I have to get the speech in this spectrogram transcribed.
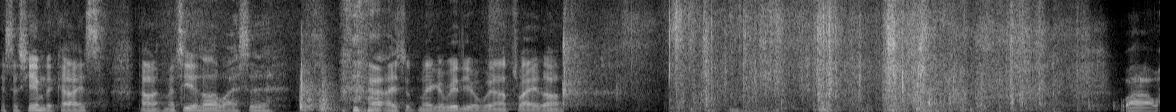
It's a shame the car is at Matthias, otherwise uh, I should make a video when I try it on. Wow.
